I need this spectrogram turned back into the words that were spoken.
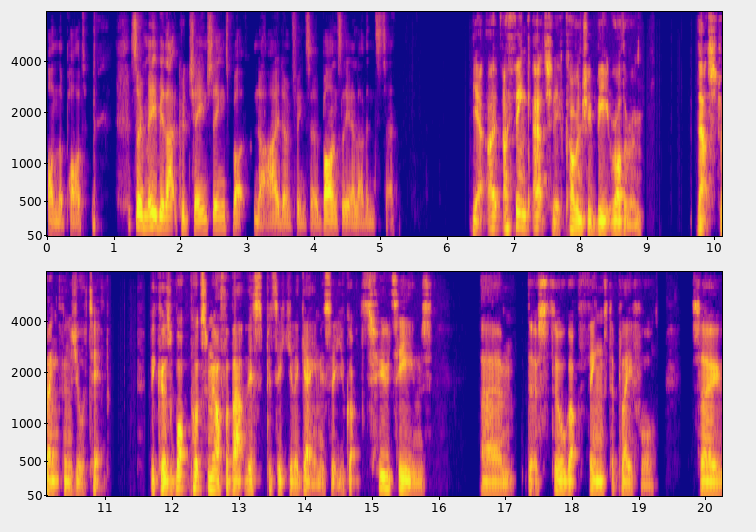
on the pod. so maybe that could change things, but no, I don't think so. Barnsley 11 to 10. Yeah, I, I think actually if Coventry beat Rotherham, that strengthens your tip. Because what puts me off about this particular game is that you've got two teams um, that have still got things to play for. So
